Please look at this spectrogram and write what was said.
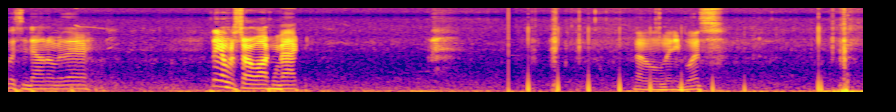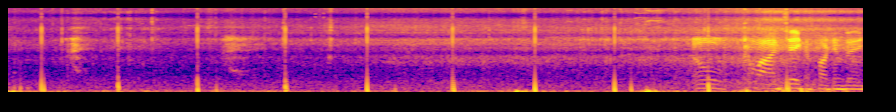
Blitzing down over there. I think I'm gonna start walking back. Got a little mini blitz. Oh, come on, take the fucking thing.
